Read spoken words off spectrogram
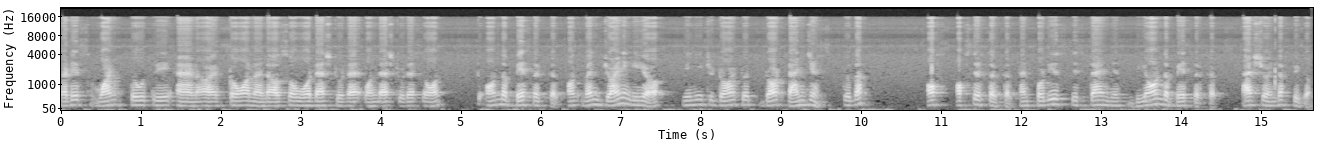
that is 1, 2, 3 and uh, so on and also O dash 2 dash 1 dash 2 dash so on to, on the base circle. On, when joining here we need to draw to draw tangents to the off, offset circle and produce these tangents beyond the base circle as shown in the figure.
